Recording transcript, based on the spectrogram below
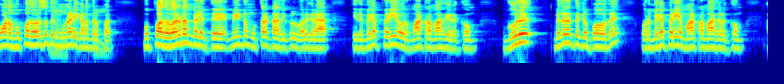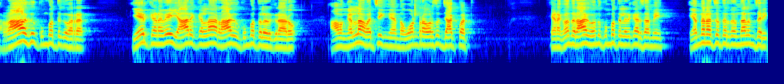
போன முப்பது வருஷத்துக்கு முன்னாடி கடந்திருப்பார். முப்பது வருடம் கழித்து மீண்டும் உத்திரட்டாதிக்குள் வருகிறார். இது மிகப்பெரிய ஒரு மாற்றமாக இருக்கும். குரு மிதனத்துக்கு போவது ஒரு மிகப்பெரிய மாற்றமாக இருக்கும். ராகு கும்பத்துக்கு வர்றார். ஏற்கனவே யாருக்கெல்லாம் ராகு கும்பத்தில் இருக்கிறாரோ அவங்கெல்லாம் வச்சுக்கங்க இந்த ஒன்றரை வருஷம் ஜாக்பாட். எனக்கு வந்து ராகு வந்து கும்பத்தில் இருக்கார் சாமி. எந்த நட்சத்திரத்தில் இருந்தாலும் சரி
